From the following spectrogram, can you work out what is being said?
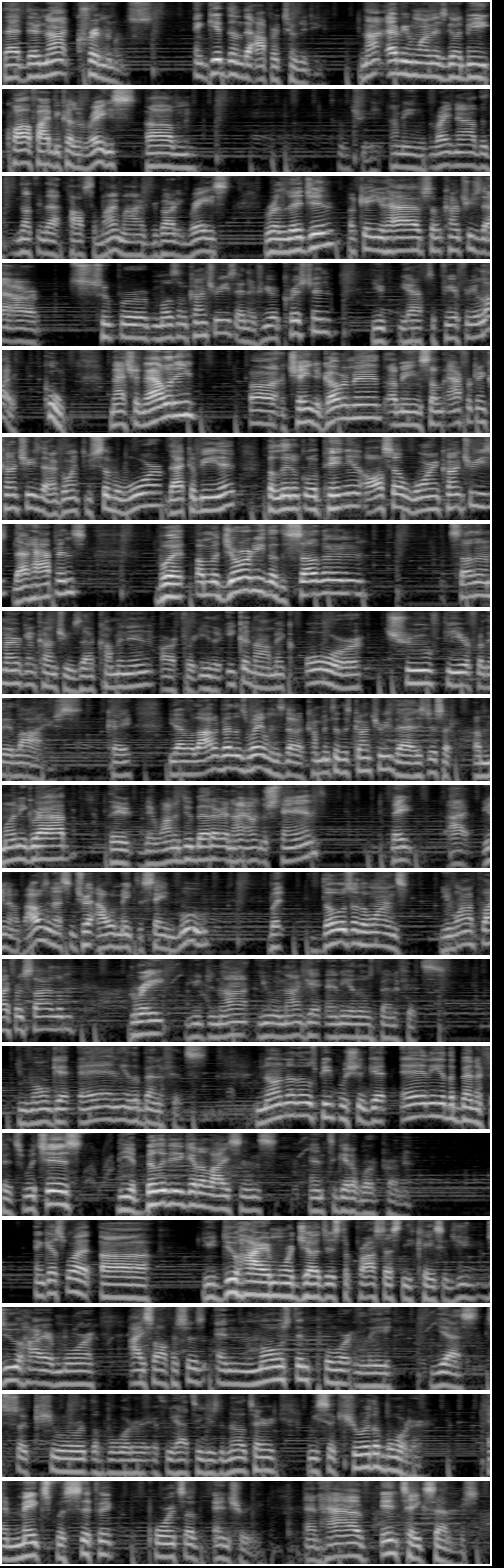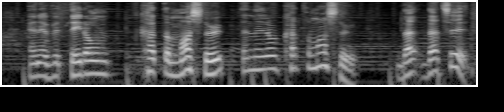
that they're not criminals and give them the opportunity. Not everyone is going to be qualified because of race. Um, country. I mean, right now, there's nothing that pops in my mind regarding race. Religion. Okay, you have some countries that are super Muslim countries, and if you're a Christian, you you have to fear for your life. Cool. Nationality uh, change of government. I mean, some African countries that are going through civil war, that could be it. Political opinion, also warring countries, that happens. But a majority of the southern Southern American countries that are coming in are for either economic or true fear for their lives. Okay, you have a lot of Venezuelans that are coming to this country that is just a, a money grab. They they want to do better, and I understand. They, I you know, if I was in that situation, I would make the same move. But those are the ones You want to apply for asylum? Great. You do not, you will not get any of those benefits. You won't get any of the benefits. None of those people should get any of the benefits, which is the ability to get a license and to get a work permit. And guess what? Uh, you do hire more judges to process these cases. You do hire more ICE officers, and most importantly, yes, secure the border. If we had to use the military, we secure the border and make specific ports of entry and have intake centers. And if they don't cut the mustard, then they don't cut the mustard. That that's it.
